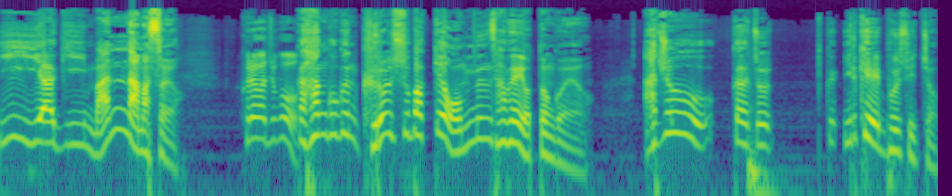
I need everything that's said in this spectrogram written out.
이 이야기만 남았어요. 그래가지고 그러니까 한국은 그럴 수밖에 없는 사회였던 거예요. 아주 그러니까 저 그, 이렇게 볼 수 있죠.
